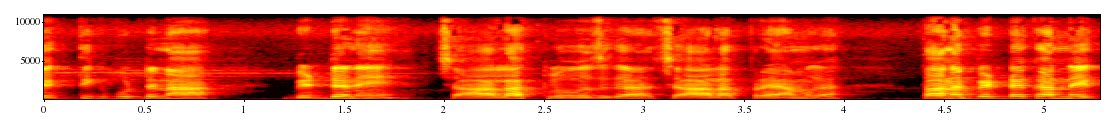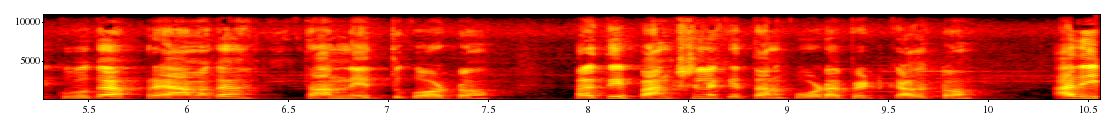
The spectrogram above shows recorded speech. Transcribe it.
వ్యక్తికి పుట్టిన బిడ్డని చాలా క్లోజ్గా చాలా ప్రేమగా తన బిడ్డ కన్నా ఎక్కువగా ప్రేమగా తనని ఎత్తుకోవటం ప్రతి ఫంక్షన్లకి తను కూడా పెట్టుకెళ్ళటం అది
